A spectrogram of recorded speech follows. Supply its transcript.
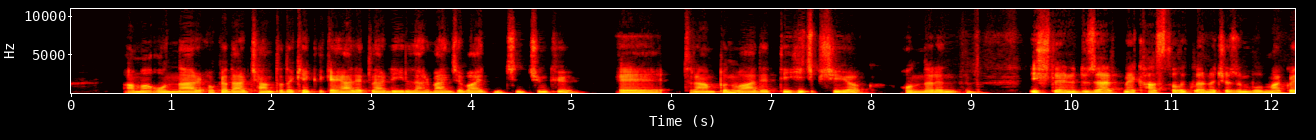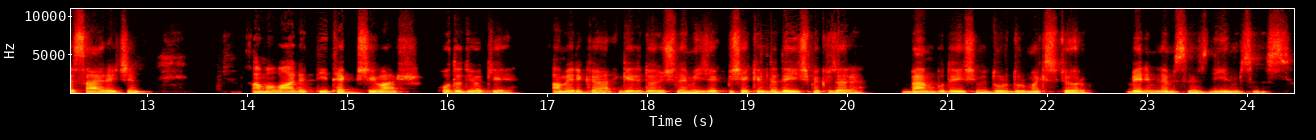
Ama onlar o kadar çantada keklik eyaletler değiller bence Biden için. Çünkü e, Trump'ın vaat ettiği hiçbir şey yok. Onların işlerini düzeltmek, hastalıklarına çözüm bulmak vesaire için. Ama vaat ettiği tek bir şey var. O da diyor ki Amerika geri dönüşülemeyecek bir şekilde değişmek üzere. Ben bu değişimi durdurmak istiyorum. Benimle misiniz, değil misiniz?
